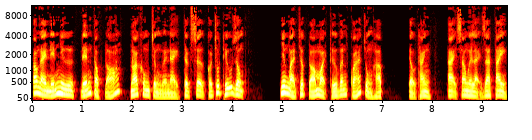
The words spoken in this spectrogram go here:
Sau này nếu như đến tộc đó, nói không chừng người này thực sự có chút hữu dụng, nhưng mà trước đó mọi thứ vẫn quá trùng hợp. Tiểu Thanh, tại sao ngươi lại ra tay?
